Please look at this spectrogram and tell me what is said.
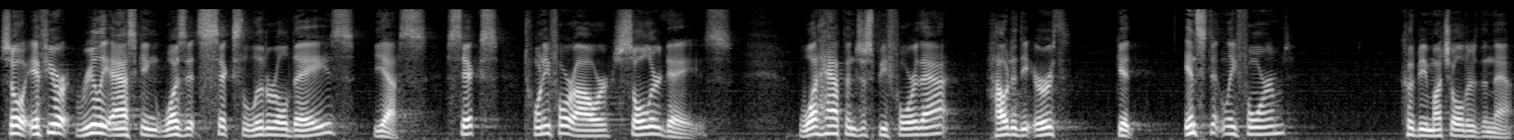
So if you're really asking, was it six literal days? Yes. Six 24 hour solar days. What happened just before that? How did the earth get instantly formed? Could be much older than that.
